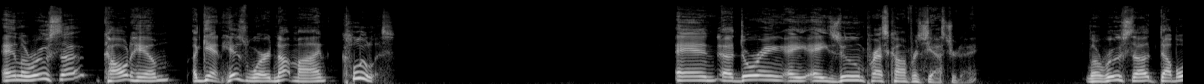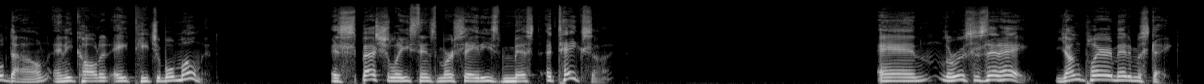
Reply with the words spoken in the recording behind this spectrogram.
And La Russa called him, again, his word, not mine, clueless. And uh, during a, a Zoom press conference yesterday, La Russa doubled down and he called it a teachable moment, especially since Mercedes missed a take sign. And La Russa said, hey, young player made a mistake.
